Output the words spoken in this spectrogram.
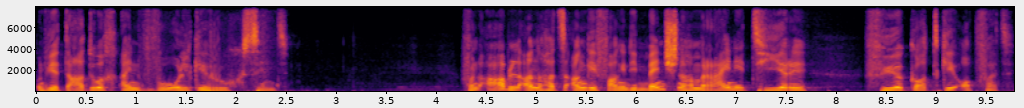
und wir dadurch ein Wohlgeruch sind. Von Abel an hat es angefangen. Die Menschen haben reine Tiere für Gott geopfert.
